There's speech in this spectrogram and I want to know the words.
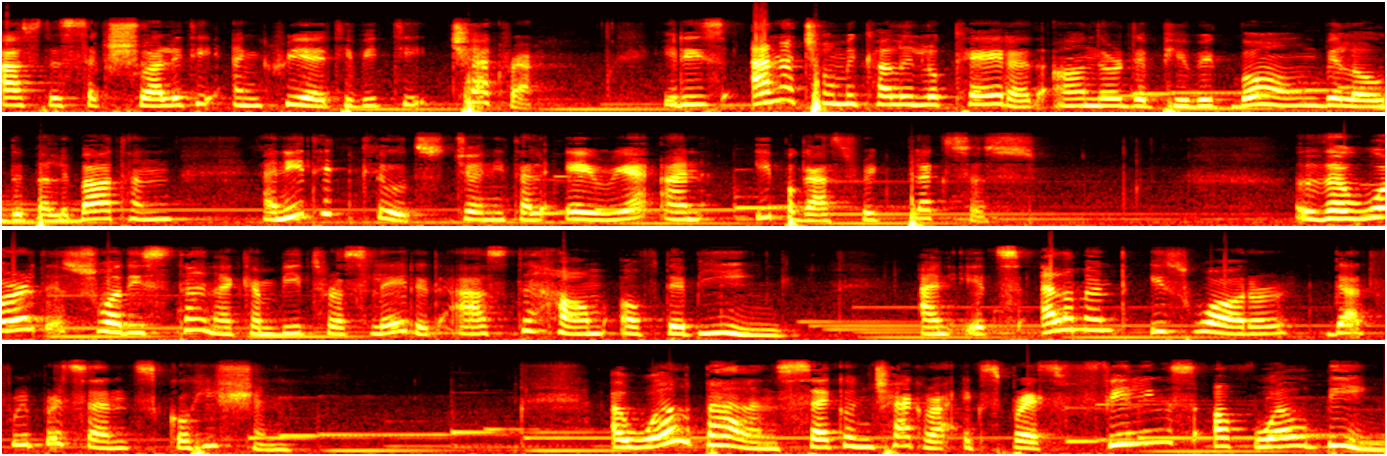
as the sexuality and creativity chakra. It is anatomically located under the pubic bone below the belly button and it includes genital area and hypogastric plexus. The word Swadhisthana can be translated as the home of the being and its element is water that represents cohesion. A well balanced second chakra expresses feelings of well being,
